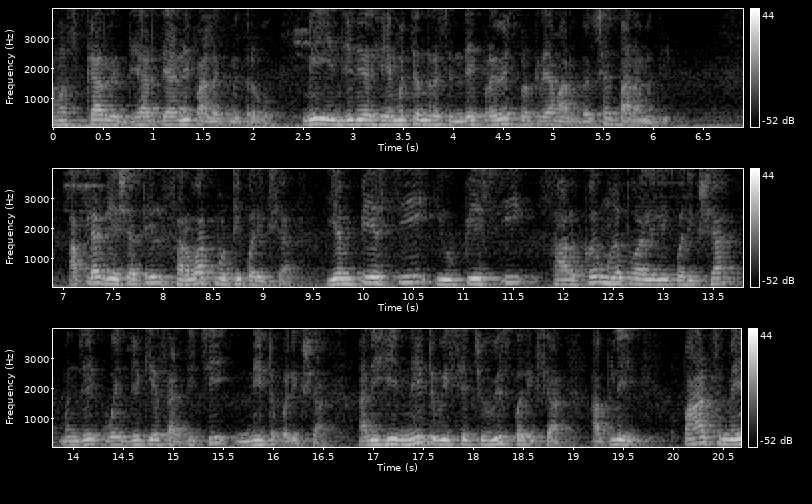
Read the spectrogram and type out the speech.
नमस्कार विद्यार्थी आणि पालक मित्र हो. मी इंजिनियर हेमचंद्र शिंदे प्रवेश प्रक्रिया मार्गदर्शक बारामती. आपल्या देशातील सर्वात मोठी परीक्षा M P S C U P S C सारखं महत्त्व आलेली परीक्षा म्हणजे वैद्यकीयसाठीची नीट परीक्षा. आणि ही नीट वीसशे चोवीस परीक्षा आपली पाच मे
